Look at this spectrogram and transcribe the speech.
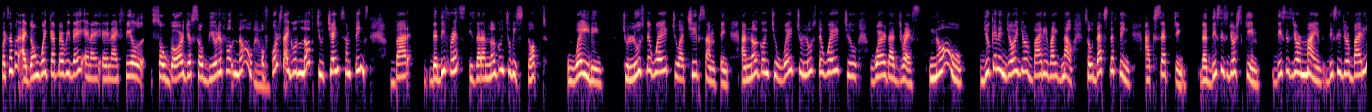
for example i don't wake up every day and i and i feel so gorgeous so beautiful. No mm. of course i would love to change some things but the difference is that i'm not going to be stopped waiting to lose the weight to achieve something. I'm not going to wait to lose the weight to wear that dress. No, you can enjoy your body right now. So that's the thing accepting that this is your skin, this is your mind, this is your body,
